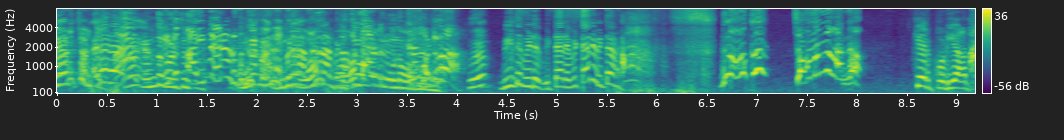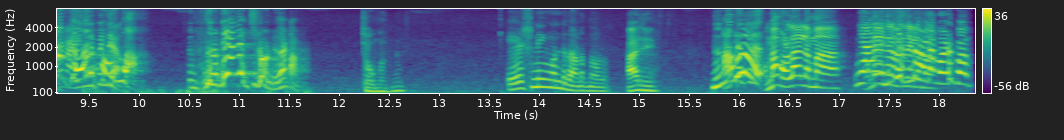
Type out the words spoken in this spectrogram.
മേടിച്ച് കൊടുത്തോ. എന്തോ എടുക്കുന്നു. ഇവിടെ. വീട് വീട് വിട്ടാരെ വിട്ടാരെ വിട്ടാരെ. ഇത് നോക്ക് ചുമന്ന് വന്നു. വെച്ചിട്ടുണ്ട് കേട്ടോ. ചുമന്ന്? ഏഷണിയും കൊണ്ട് നടന്നോളും. ആര്? അവൾ അമ്മ കൊള്ളാലമ്മ. ഞാൻ? കുഴപ്പം.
